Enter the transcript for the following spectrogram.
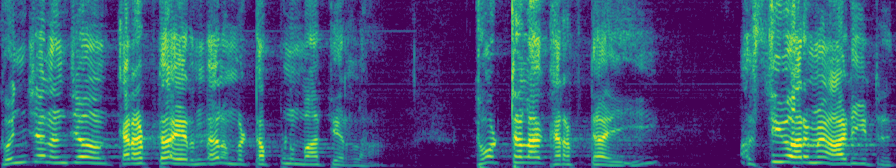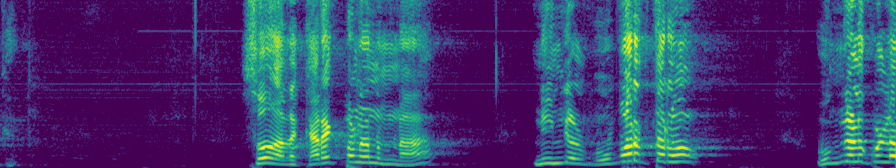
கொஞ்சம் நஞ்சம் கரப்டாக இருந்தால் நம்ம டப்புன்னு மாற்றிடலாம் டோட்டலாக கரப்டாகி அஸ்திவாரமே ஆடிக்கிட்டு இருக்கு ஸோ அதை கரெக்ட் பண்ணணும்னா நீங்கள் ஒவ்வொருத்தரும் உங்களுக்குள்ள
